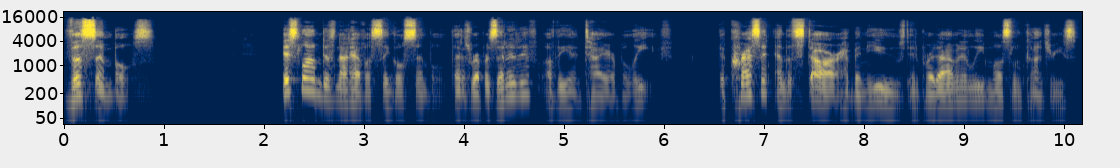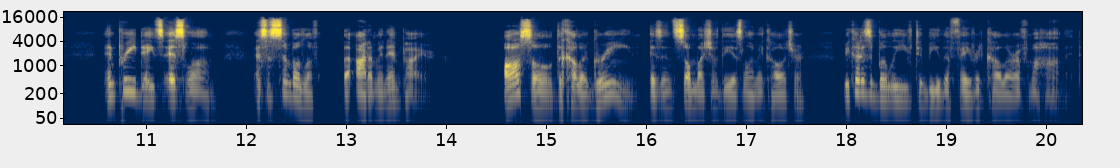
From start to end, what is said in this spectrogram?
The symbols. Islam does not have a single symbol that is representative of the entire belief. The crescent and the star have been used in predominantly Muslim countries and predates Islam as a symbol of the Ottoman Empire. Also, the color green is in so much of the Islamic culture because it is believed to be the favorite color of Muhammad.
